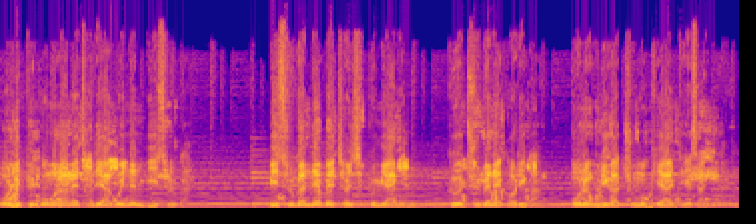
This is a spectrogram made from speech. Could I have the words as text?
올림픽 공원 안에 자리하고 있는 미술관. 미술관 내부의 전시품이 아닌 그 주변의 거리가 오늘 우리가 주목해야 할 대상이다.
